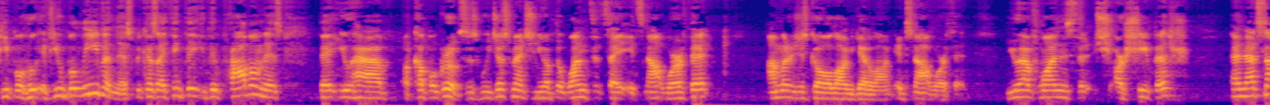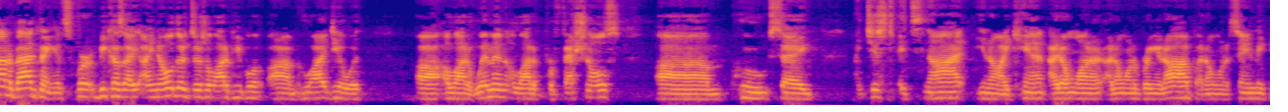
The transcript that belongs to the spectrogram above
people who, if you believe in this, because I think the, the problem is that you have a couple groups. As we just mentioned, you have the ones that say it's not worth it. I'm going to just go along and get along. It's not worth it. You have ones that are sheepish and that's not a bad thing. It's for because I, I know that there's a lot of people um, who I deal with, uh, a lot of women, a lot of professionals um, who say, I just it's not you know I can't I don't want to I don't want to bring it up I don't want to say anything,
